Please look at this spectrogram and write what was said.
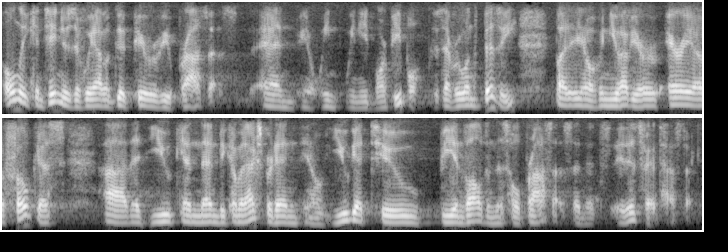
only continues if we have a good peer review process. And you know we we need more people because everyone's busy. But you know when you have your area of focus uh, that you can then become an expert in you know you get to be involved in this whole process and it's it is fantastic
